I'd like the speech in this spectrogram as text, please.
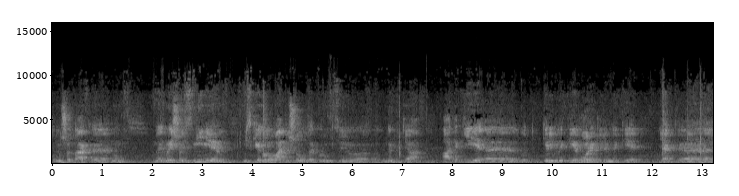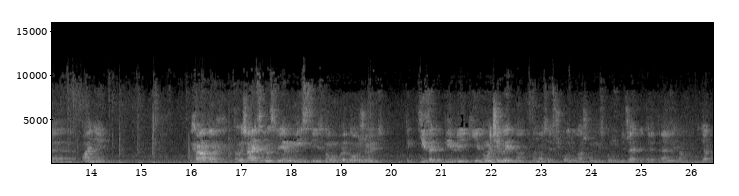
тому що так ну, ми, ми щось змінюємо, міський голова пішов за корупцію в небуття, а такі е, от керівники, горе керівники, як е, пані Грабар, залишаються на своєму місці і знову продовжують ті закупівлі, які ну, очевидно наносять шкоду нашому міському бюджету і територіальній громаді. Дякую.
